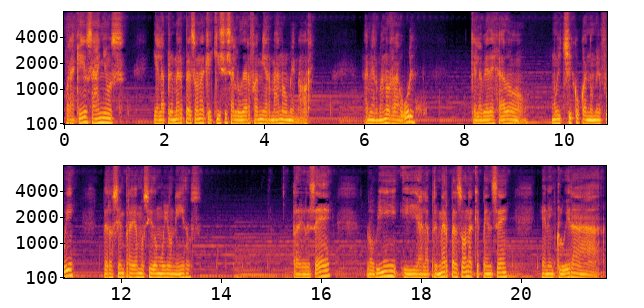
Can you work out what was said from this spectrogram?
Por aquellos años, y a la primera persona que quise saludar fue a mi hermano menor a mi hermano Raúl, que lo había dejado muy chico cuando me fui, pero siempre habíamos sido muy unidos. Regresé, lo vi y a la primera persona que pensé en incluir a,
